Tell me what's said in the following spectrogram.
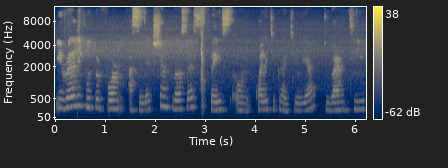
In Redalyc, we perform a selection process based on quality criteria to guarantee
